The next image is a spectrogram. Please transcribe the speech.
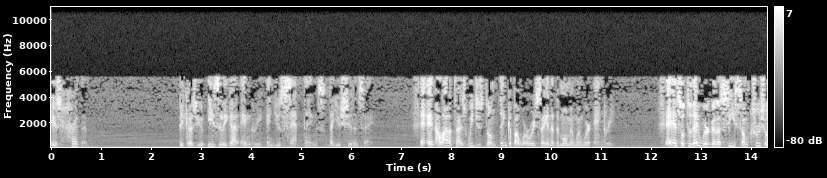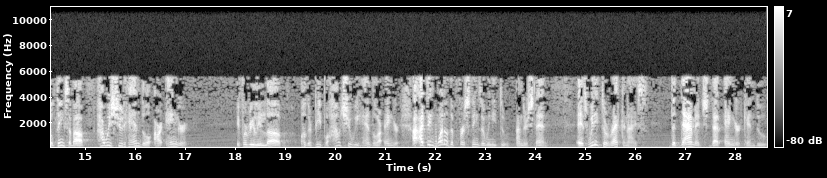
is hurt them. Because you easily got angry and you said things that you shouldn't say. And a lot of times we just don't think about what we're saying at the moment when we're angry. And so today we're going to see some crucial things about how we should handle our anger if we really love other people. How should we handle our anger? I think one of the first things that we need to understand is we need to recognize the damage that anger can do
